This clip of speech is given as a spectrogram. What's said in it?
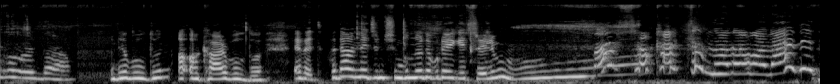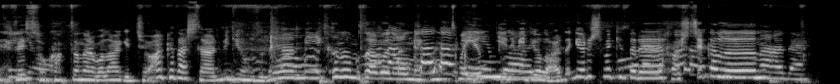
Ne burada? Ne buldun? Aa kar buldu. Evet hadi anneciğim şimdi bunları da buraya getirelim. Bak sokaktan arabalar geçiyor. Evet sokaktan arabalar geçiyor. Arkadaşlar videomuzu beğenmeyi, kanalımıza abone olmayı unutmayın. Yeni videolarda görüşmek üzere. Hoşçakalın.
